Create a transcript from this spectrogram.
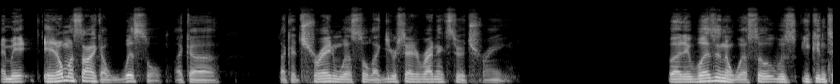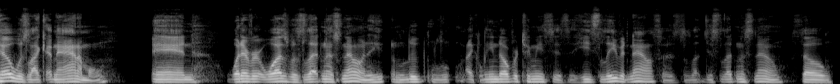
I mean, it, it almost sounded like a whistle, like a like a train whistle, like you were standing right next to a train. But it wasn't a whistle. It was you can tell it was like an animal and whatever it was was letting us know. And, he, and Luke like leaned over to me and says, "He's leaving now, so it's just letting us know." So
